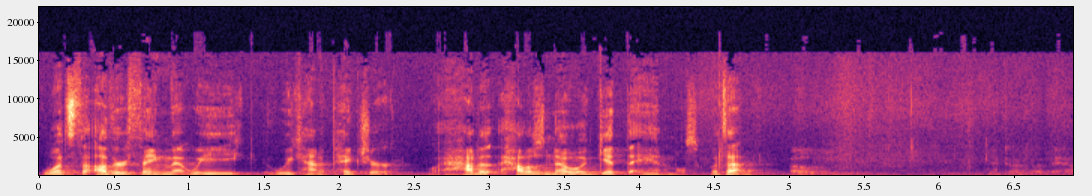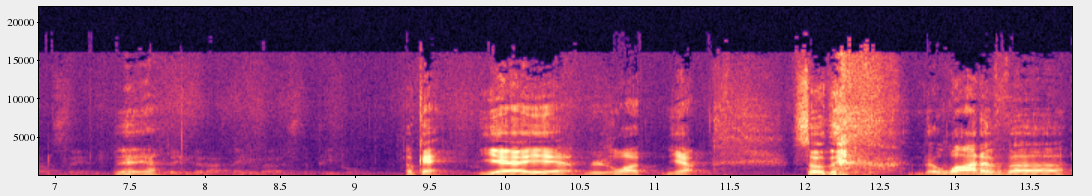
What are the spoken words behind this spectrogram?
what's the other thing that we we kind of picture? How does how does Noah get the animals? What's that? Oh, you're talking about the Alcine. Yeah, yeah. The thing that I think about is the people. Okay. Yeah, yeah. There's a lot. Yeah. So the, a lot of uh,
